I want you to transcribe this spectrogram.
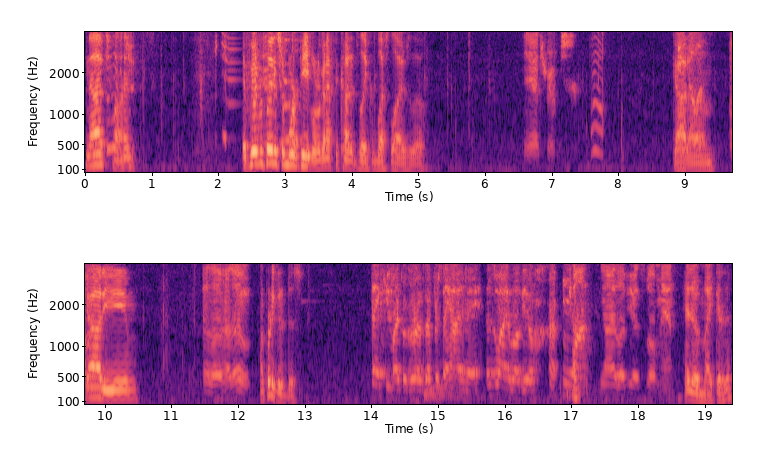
Nah, it's fine. If we ever play this with more people, we're gonna have to cut it to like less lives though. Yeah, true. Oh, Got Hello? him. Got him. hello, hello. I'm pretty good at this. Thank you, Michael Garosa, for saying hi to me. This is why I love you. Yeah, I love you as well, man. Hello, Michael.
